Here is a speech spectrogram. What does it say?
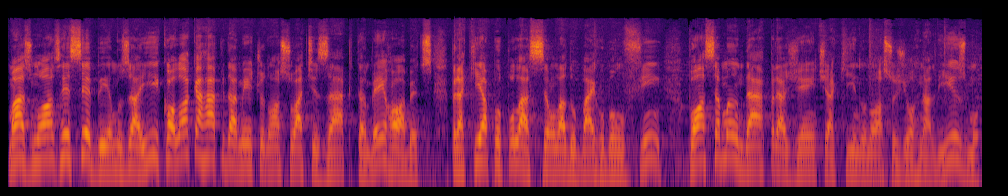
Mas nós recebemos aí, coloca rapidamente o nosso WhatsApp também, Roberts, para que a população lá do bairro Bonfim possa mandar para a gente aqui no nosso jornalismo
